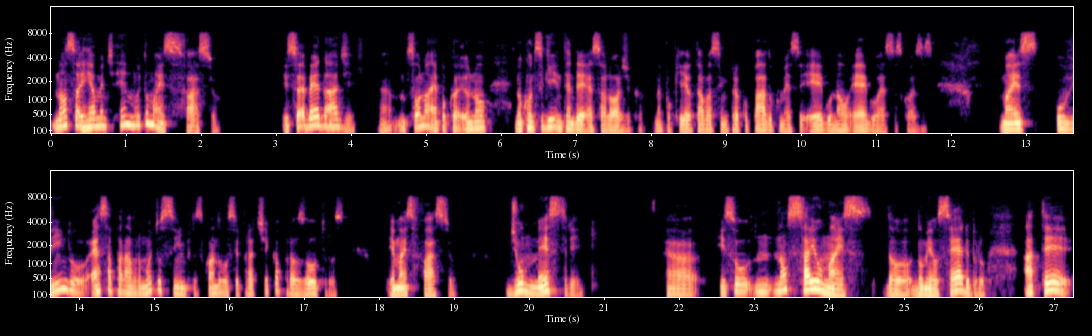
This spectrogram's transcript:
Nossa, realmente é muito mais fácil. Isso é verdade. Né? Só na época eu não não consegui entender essa lógica, né? porque eu estava assim preocupado com esse ego, não ego, essas coisas. Mas ouvindo essa palavra muito simples, quando você pratica para os outros, é mais fácil. De um mestre uh, isso não saiu mais do, do meu cérebro, até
